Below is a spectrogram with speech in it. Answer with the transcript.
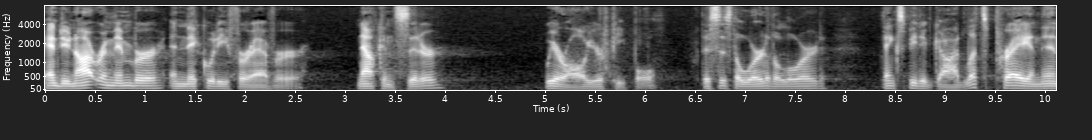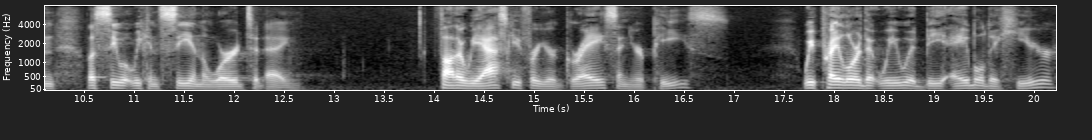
and do not remember iniquity forever. Now consider we are all your people. This is the word of the Lord. Thanks be to God. Let's pray and then let's see what we can see in the word today. Father, we ask you for your grace and your peace. We pray, Lord, that we would be able to hear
